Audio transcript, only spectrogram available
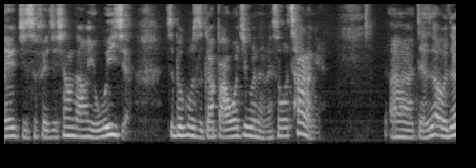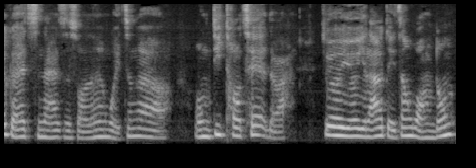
也有几次反击，相当有威胁。只不过自家把握机会能力稍微差了眼。呃，但是后头搿一次呢，是造成魏征个红点套餐，对伐？最后由伊拉队长王栋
